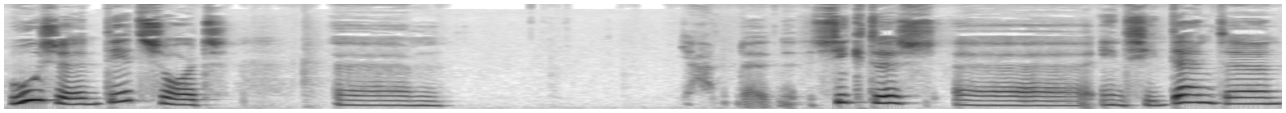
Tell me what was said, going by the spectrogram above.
hoe ze dit soort de ziektes, uh, incidenten,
